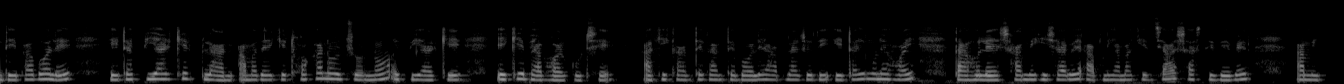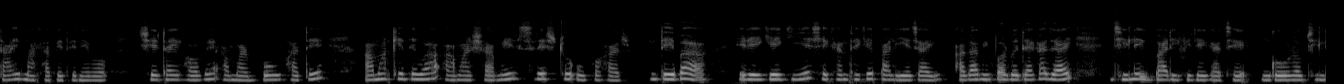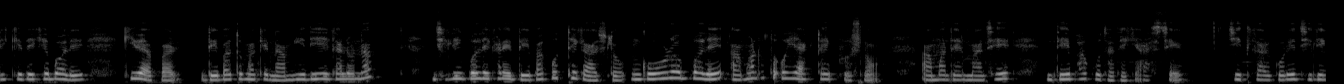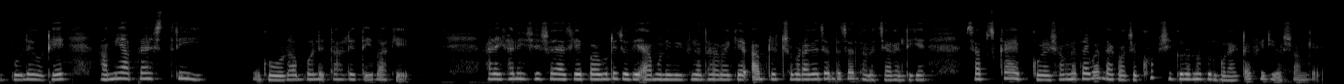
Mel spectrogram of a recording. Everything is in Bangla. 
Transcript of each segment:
দেবা বলে এটা পিয়ারকের প্ল্যান আমাদেরকে ঠকানোর জন্য ওই পিয়ারকে একে ব্যবহার করছে। আখি কাঁদতে কাঁদতে বলে, আপনার যদি এটাই মনে হয়, তাহলে স্বামী হিসাবে আপনি আমাকে যা শাস্তি দেবেন, আমি তাই মাথা পেতে নেব। সেটাই হবে আমার বউ হাতে। আমাকে দেওয়া আমার স্বামীর শ্রেষ্ঠ উপহার। দেবা রেগে গিয়ে সেখান থেকে পালিয়ে যায়। আগামী পর্বে দেখা যায়, ঝিলিক বাড়ি ফিরে গেছে। গৌরব ঝিলিককে দেখে বলে, কি ব্যাপার? দেবা তোমাকে নামিয়ে দিয়ে গেল না? ঝিলিক বলে এখানে দেবা থেকে আসলো? গৌরব বলে, আমারও তো ওই একটাই প্রশ্ন। আমাদের মাঝে দেবা কোথা থেকে আসছে? চিৎকার করে ঝিলিক বলে ওঠে, আমি আপনার স্ত্রী। গৌরব বলে, তাহলে দেবাকে আর এখানেই শেষ হয় আজকের পর্বটি। যদি এমনই বিভিন্ন ধারাবাহিকের আপডেট সবার আগে জানতে চান, তাহলে চ্যানেলটিকে সাবস্ক্রাইব করে সঙ্গে থাকবেন। দেখা হচ্ছে খুব শীঘ্র নতুন কোনো একটা ভিডিওর সঙ্গে।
